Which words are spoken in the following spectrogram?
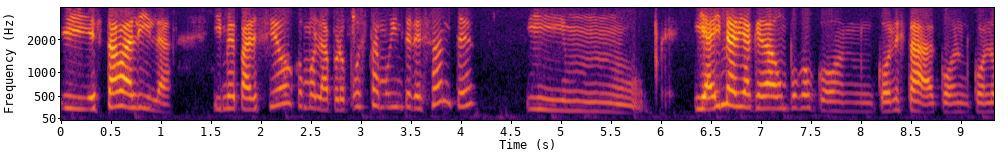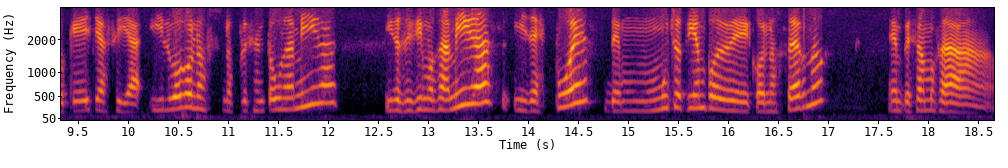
y estaba Lila y me pareció como la propuesta muy interesante y, mm, y ahí me había quedado un poco con, con esta con, con lo que ella hacía y luego nos, nos presentó una amiga y nos hicimos amigas y después de mucho tiempo de conocernos empezamos a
